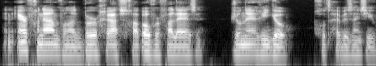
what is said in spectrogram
en erfgenaam van het burggraafschap over Falaise, Jonnet Rigaud, God hebben zijn ziel.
